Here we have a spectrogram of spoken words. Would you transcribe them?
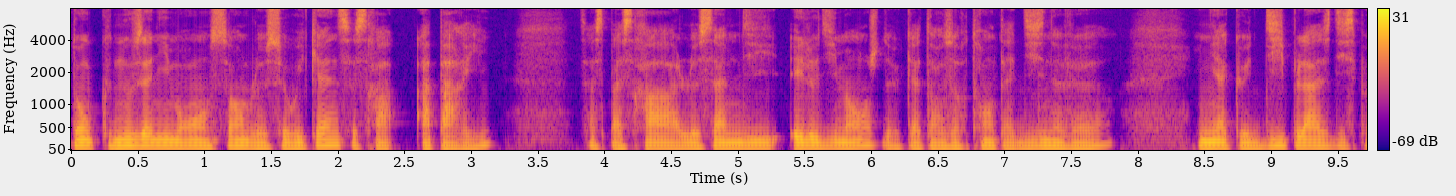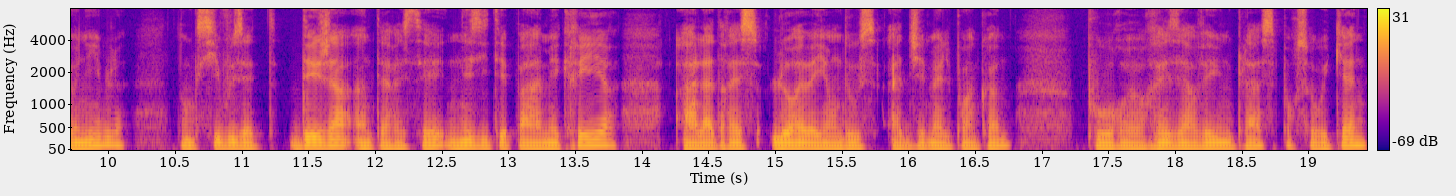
Donc nous animerons ensemble ce week-end, ce sera à Paris. Ça se passera le samedi et le dimanche de 14h30 à 19h. Il n'y a que 10 places disponibles, donc si vous êtes déjà intéressé, n'hésitez pas à m'écrire à l'adresse leréveillendouce@gmail.com pour euh, réserver une place pour ce week-end.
